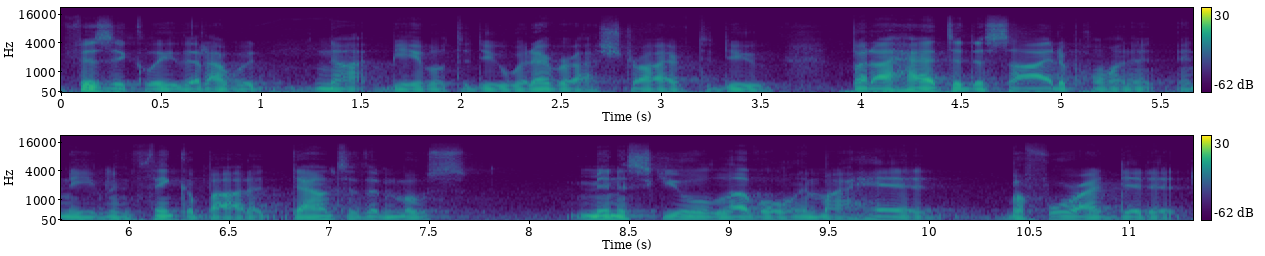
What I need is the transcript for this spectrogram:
physically that I would not be able to do whatever I strive to do but I had to decide upon it and even think about it down to the most minuscule level in my head before I did it.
